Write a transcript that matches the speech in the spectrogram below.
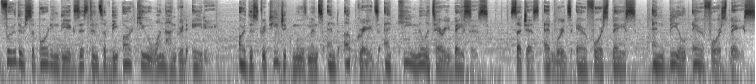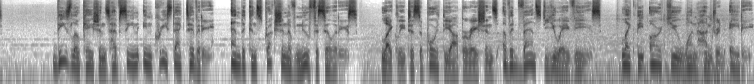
Further supporting the existence of the RQ-180 are the strategic movements and upgrades at key military bases, such as Edwards Air Force Base and Beale Air Force Base. These locations have seen increased activity and the construction of new facilities, likely to support the operations of advanced UAVs like the RQ-180.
